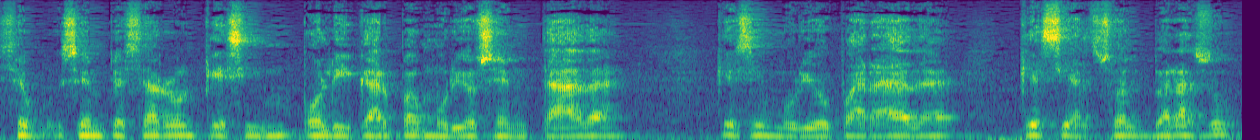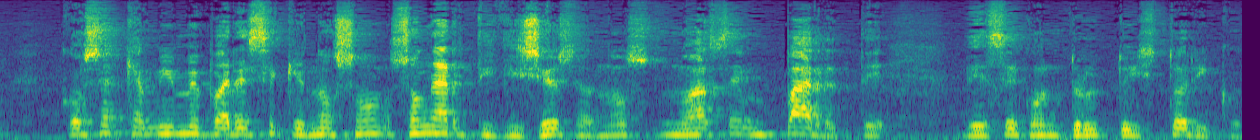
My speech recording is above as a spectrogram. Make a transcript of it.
se, empezaron que si Policarpa murió sentada, que si murió parada, que se alzó el brazo, cosas que a mí me parece que no son, son artificiosas, no, no hacen parte de ese constructo histórico.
